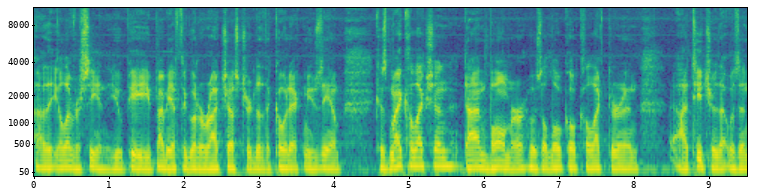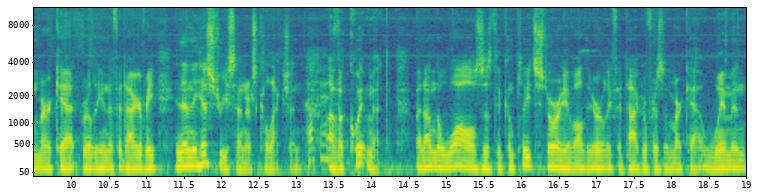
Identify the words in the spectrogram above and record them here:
uh, that you'll ever see in the UP. You probably have to go to Rochester to the Kodak Museum because my collection, Don Balmer, who's a local collector and uh, teacher that was in Marquette, really into photography, and then the History Center's collection okay. of equipment. But on the walls is the complete story of all the early photographers in Marquette, women,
